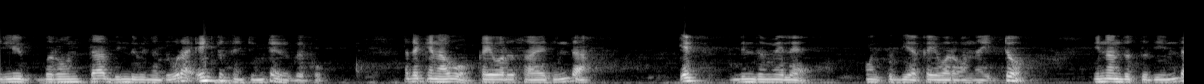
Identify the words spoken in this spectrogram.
ಇಲ್ಲಿ ಬರುವಂಥ ಬಿಂದುವಿನ ದೂರ ಎಂಟು ಸೆಂಟಿಮೀಟರ್ ಇರಬೇಕು. ಅದಕ್ಕೆ ನಾವು ಕೈವಾರದ ಸಹಾಯದಿಂದ ಎಕ್ಸ್ ಬಿಂದು ಮೇಲೆ ಒಂದು ತುದಿಯ ಕೈವಾರವನ್ನು ಇಟ್ಟು ಇನ್ನೊಂದು ತುದಿಯಿಂದ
